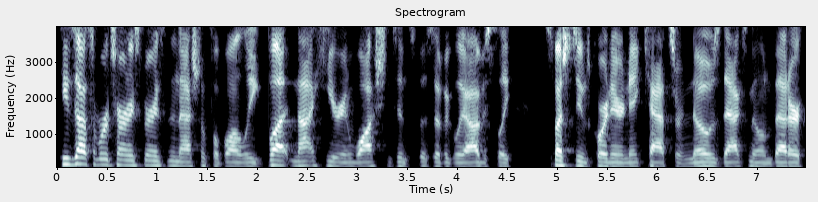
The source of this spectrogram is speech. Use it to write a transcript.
he's got some return experience in the National Football League, but not here in Washington specifically. Obviously, special teams coordinator Nate Kaczor knows Dax Milne better,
